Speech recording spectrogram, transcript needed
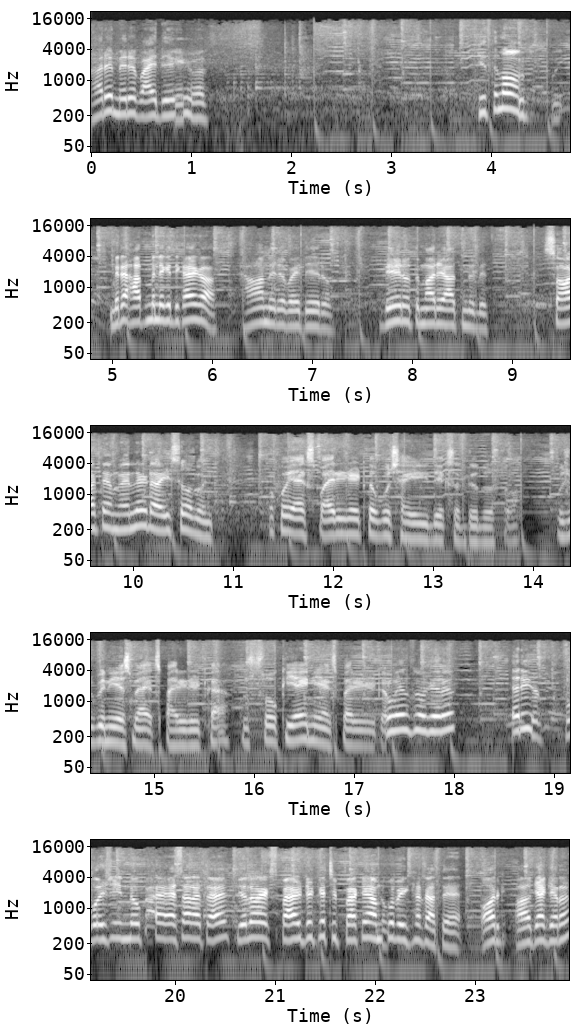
अरे मेरे भाई देख। बस कितना? मेरे हाथ में लेके दिखाएगा? हाँ मेरे भाई दे रहो। दे रहो तुम्हारे हाथ में दे साठ एम एल ढाई सौ में। तो कोई एक्सपायरी डेट का कुछ है ही नहीं देख सकते हो दोस्तों। कुछ भी नहीं है इसमें एक्सपायरी डेट का। कुछ शो किया ही नहीं एक्सपायरी डेट का। वगैरह? अरे इन लोग का ऐसा रहता है ये लोग एक्सपायर डेट के चिपका के हमको बेचना चाहते हैं। और क्या कह रहा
